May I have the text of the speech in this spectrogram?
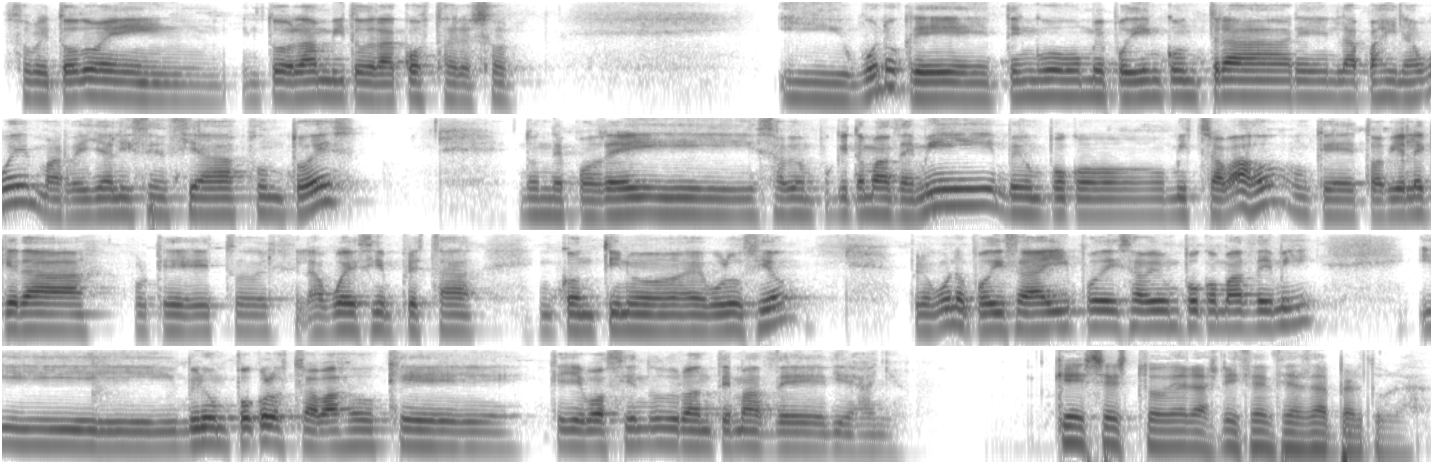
sobre todo en, todo el ámbito de la Costa del Sol. Y bueno, que tengo, me podía encontrar en la página web marbellalicencias.es donde podréis saber un poquito más de mí, ver un poco mis trabajos, aunque todavía le queda, porque esto, la web siempre está en continua evolución. Pero bueno, podéis ahí podéis saber un poco más de mí y ver un poco los trabajos que, llevo haciendo durante más de 10 años. ¿Qué es esto de las licencias de apertura?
